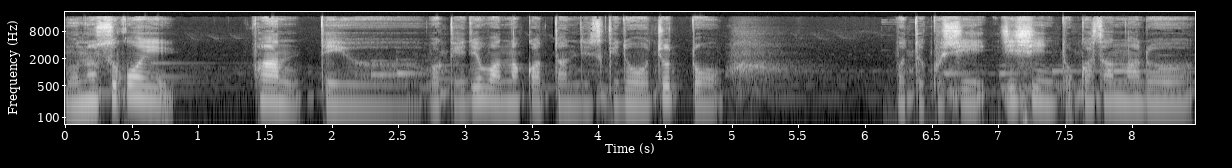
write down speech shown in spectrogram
ものすごいファンっていうわけではなかったんですけど、ちょっと私自身と重なる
